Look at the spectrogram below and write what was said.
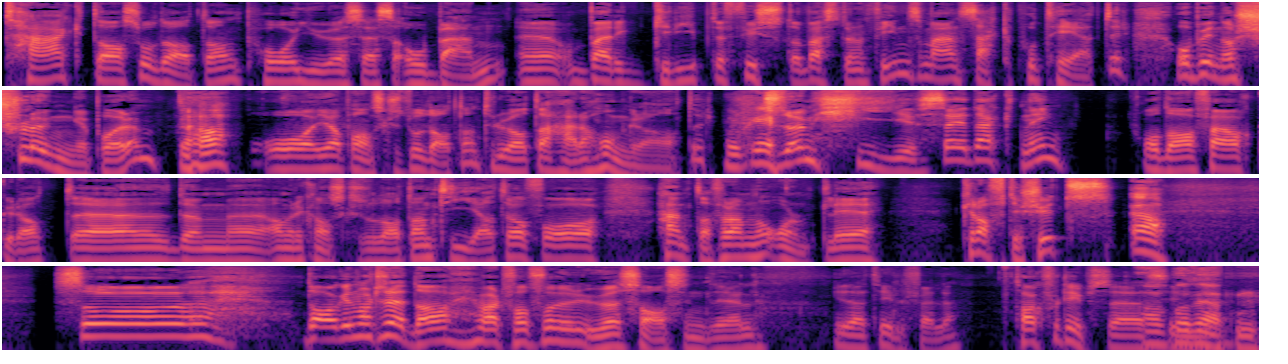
tar da soldatene på USS O'Bannon eh, og bare griper det første og beste de finner, som er en sekk poteter, og begynner å slønge på dem. Ja. Og japanske soldatene tror at det her er håndgranater. Okay. Så de hiver seg i dekning. Og da får akkurat de amerikanske soldatene tida til å få henta fram noe ordentlig kraftig skyts. Ja. Så dagen var redda, i hvert fall for USA sin del i det tilfellet. Takk for tipset. Av for poteten.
